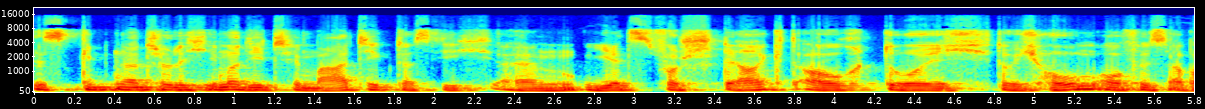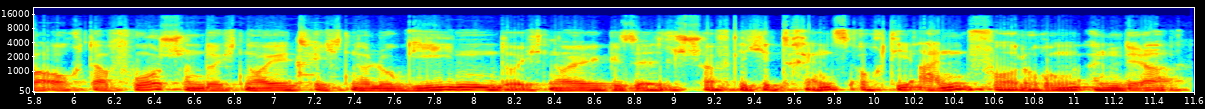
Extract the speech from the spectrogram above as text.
Es gibt natürlich immer die Thematik, dass sich ähm, jetzt verstärkt auch durch, durch Homeoffice, aber auch davor schon durch neue Technologien, durch neue gesellschaftliche Trends auch die Anforderungen an der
